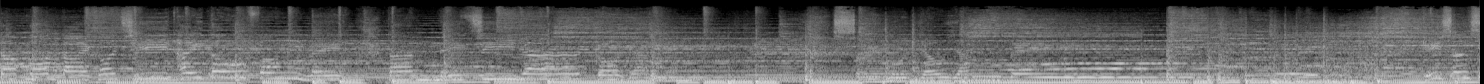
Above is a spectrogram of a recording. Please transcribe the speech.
答案大概似剃刀锋利，但你知一个人，谁没有隐秘？几双手，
